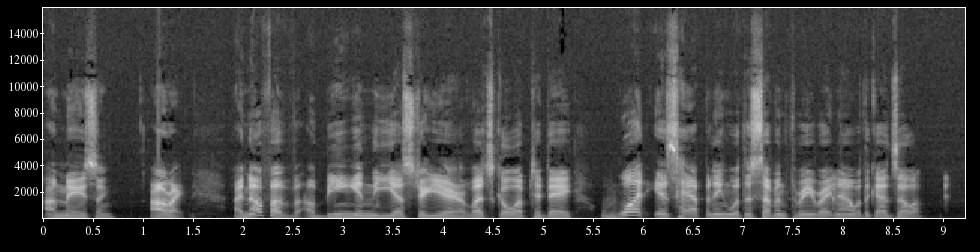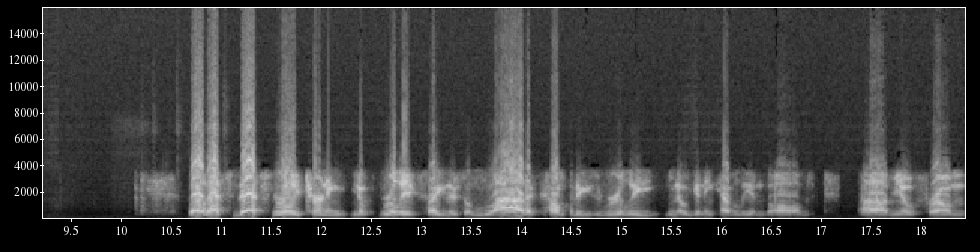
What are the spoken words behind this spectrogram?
Amazing. All right. Enough of, of being in the yesteryear. Let's go up today. What is happening with the seven three right now with the Godzilla? Well, that's that's really turning, you know, really exciting. There's a lot of companies really, you know, getting heavily involved. Um, you know, from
